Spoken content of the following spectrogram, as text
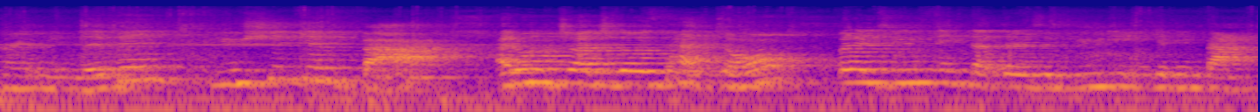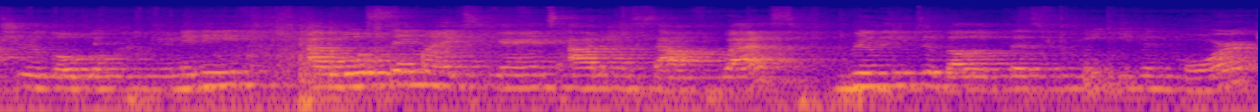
currently live in, you should give back. I don't judge those that don't, but I do think that there's a beauty in giving back to your local community. I will say my experience out in the Southwest really developed this for me even more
